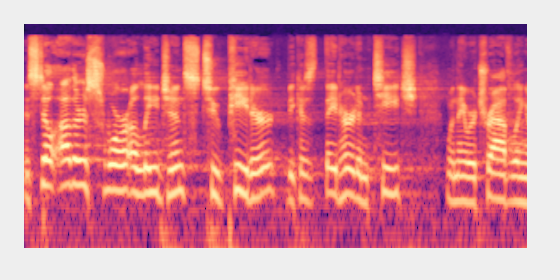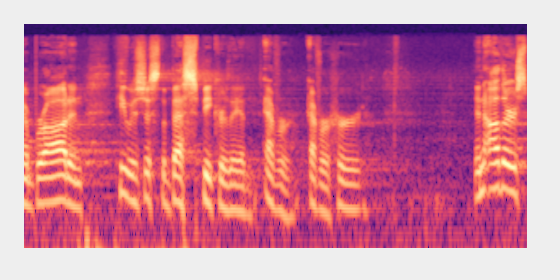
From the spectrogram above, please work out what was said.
And still others swore allegiance to Peter because they'd heard him teach when they were traveling abroad, and he was just the best speaker they had ever, ever heard. And others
